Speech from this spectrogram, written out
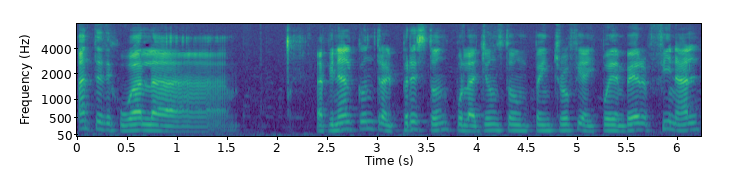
antes de jugar la, la final contra el Preston por la Johnstone Paint Trophy. Ahí pueden ver, final.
